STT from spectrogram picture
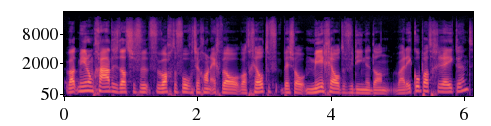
Wat meer om gaat is dat ze ver- verwachten volgend jaar gewoon echt wel wat geld, te, best wel meer geld te verdienen dan waar ik op had gerekend.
